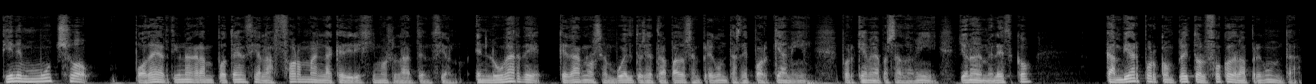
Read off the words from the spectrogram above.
tiene mucho poder, tiene una gran potencia la forma en la que dirigimos la atención. En lugar de quedarnos envueltos y atrapados en preguntas de por qué a mí, por qué me ha pasado a mí, yo no me merezco, cambiar por completo el foco de la pregunta.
